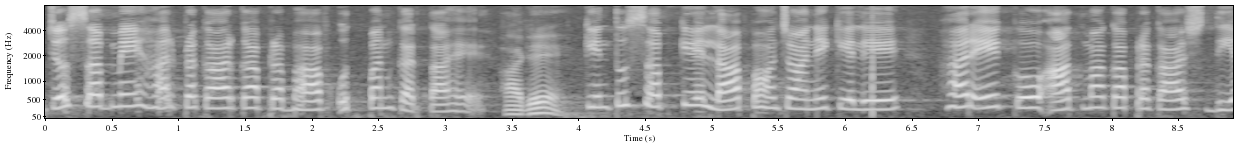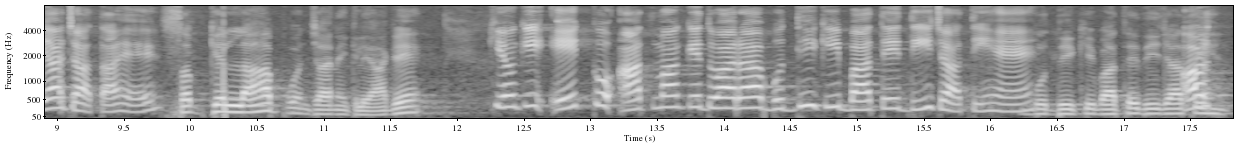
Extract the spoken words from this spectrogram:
जो सब में हर प्रकार का प्रभाव उत्पन्न करता है। आगे। किंतु सबके लाभ पहुँचाने के लिए हर एक को आत्मा का प्रकाश दिया जाता है। सबके लाभ पहुँचाने के लिए आगे। क्योंकि एक को आत्मा के द्वारा बुद्धि की बातें दी जाती हैं बुद्धि की बातें दी जाती और हैं।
